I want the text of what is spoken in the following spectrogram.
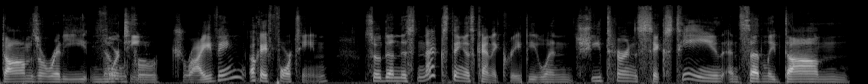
Dom's already known 14. for driving. Okay, 14. So then this next thing is kind of creepy when she turns 16 and suddenly Dom,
